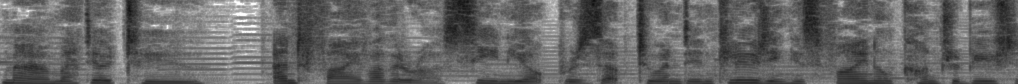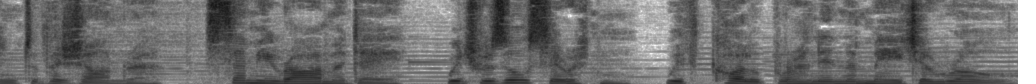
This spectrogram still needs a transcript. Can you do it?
Maometto II, and five other Rossini operas up to and including his final contribution to the genre, Semiramide, which was also written with Colbran in the major role.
